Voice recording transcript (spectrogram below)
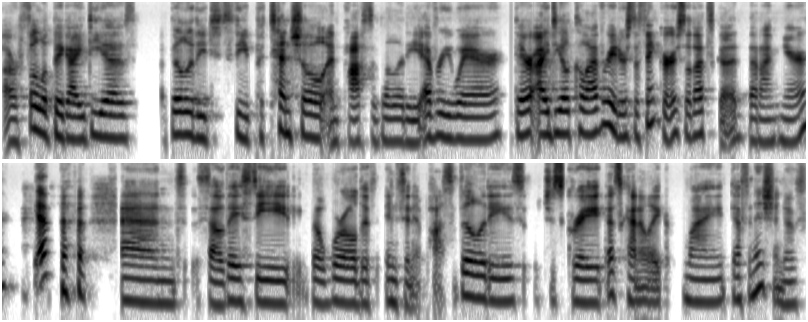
are full of big ideas, ability to see potential and possibility everywhere. They're ideal collaborators, the thinker, so that's good that I'm here. Yep. and so they see the world of infinite possibilities, which is great. That's kind of like my definition of,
